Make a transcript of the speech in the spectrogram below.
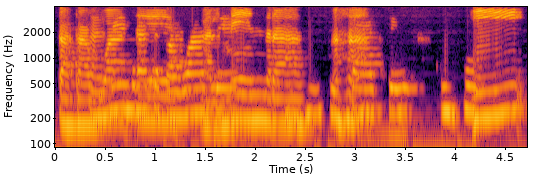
cacahuates, almendras, y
